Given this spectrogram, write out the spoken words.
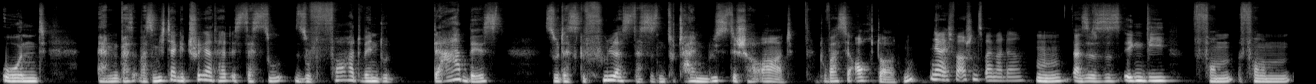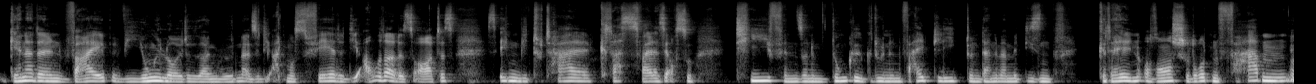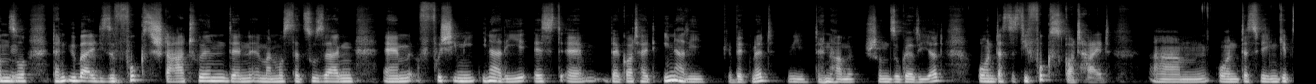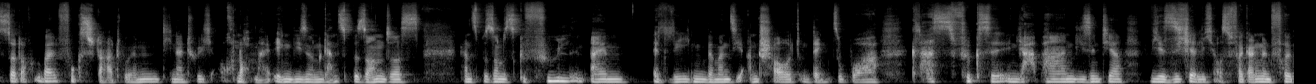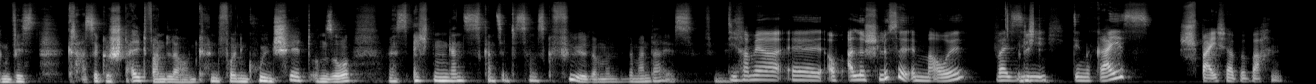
und ähm, was, was mich da getriggert hat, ist, dass du sofort, wenn du da bist, so das Gefühl hast, das ist ein total mystischer Ort. Du warst ja auch dort, ne? Ja, ich war auch schon zweimal da. Mhm. Also es ist irgendwie vom, vom generellen Vibe, wie junge Leute sagen würden, also die Atmosphäre, die Aura des Ortes, ist irgendwie total krass, weil das ja auch so tief in so einem dunkelgrünen Wald liegt und dann immer mit diesen grellen orange-roten Farben und mhm. so. Dann überall diese Fuchsstatuen, denn man muss dazu sagen, ähm, Fushimi Inari ist ähm, der Gottheit Inari gewidmet, wie der Name schon suggeriert. Und das ist die Fuchsgottheit. Ähm, und deswegen gibt es dort auch überall Fuchsstatuen, die natürlich auch nochmal irgendwie so ein ganz besonderes, ganz besonderes Gefühl in einem erregen, wenn man sie anschaut und denkt so, boah, krass, Füchse in Japan, die sind ja, wie ihr sicherlich aus vergangenen Folgen wisst, krasse Gestaltwandler und können voll den coolen Shit und so. das ist echt ein ganz, ganz interessantes Gefühl, wenn man, wenn man da ist. Die haben ja äh, auch alle Schlüssel im Maul, weil sie richtig. den Reisspeicher bewachen.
